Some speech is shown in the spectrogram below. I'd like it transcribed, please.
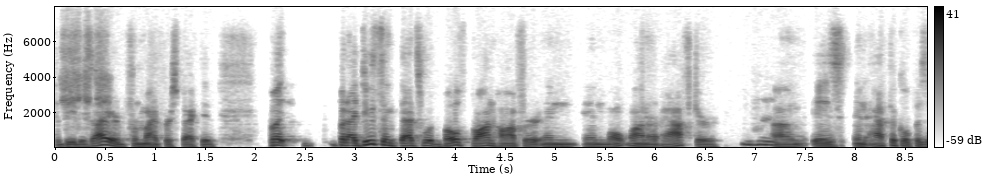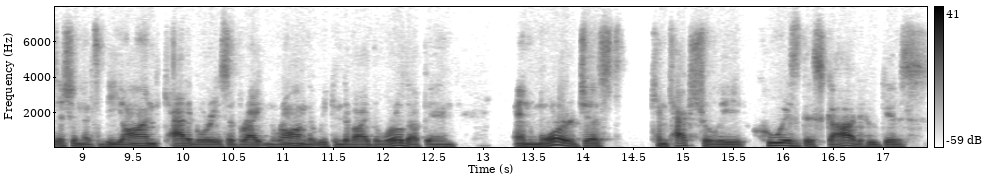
to be desired from my perspective, but but I do think that's what both Bonhoeffer and and Moltmann are after mm-hmm. um, is an ethical position that's beyond categories of right and wrong that we can divide the world up in, and more just contextually, who is this God who gives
